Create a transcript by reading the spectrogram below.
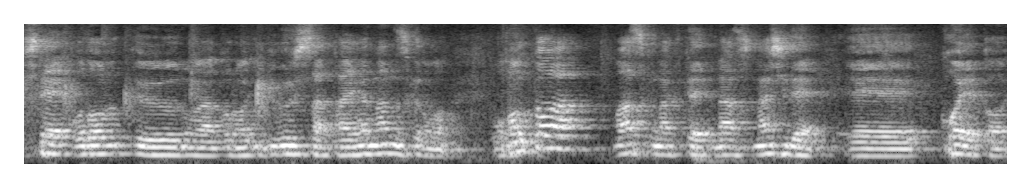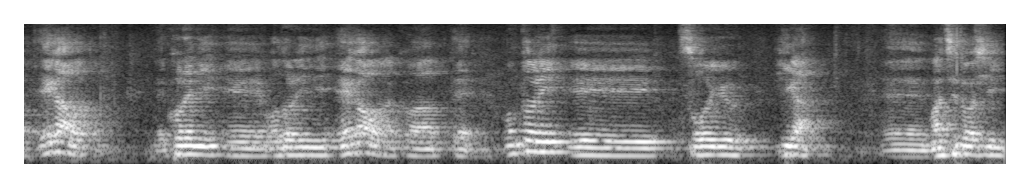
して踊るっていうのがこの息苦しさ大変なんですけども本当はマスクなくてななしで、えー、声と笑顔とこれに、えー、踊りに笑顔が加わって本当に、えー、そういう日が、えー、待ち遠し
